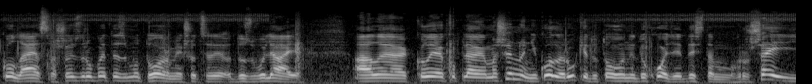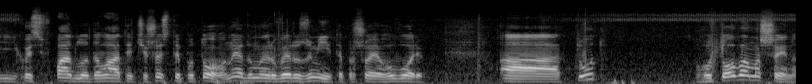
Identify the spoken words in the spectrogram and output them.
колеса, щось зробити з мотором, якщо це дозволяє. Але коли я купляю машину, ніколи руки до того не доходять. Десь там грошей якось впадло давати чи щось типу того. Ну я думаю, ви розумієте, про що я говорю. А тут готова машина,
